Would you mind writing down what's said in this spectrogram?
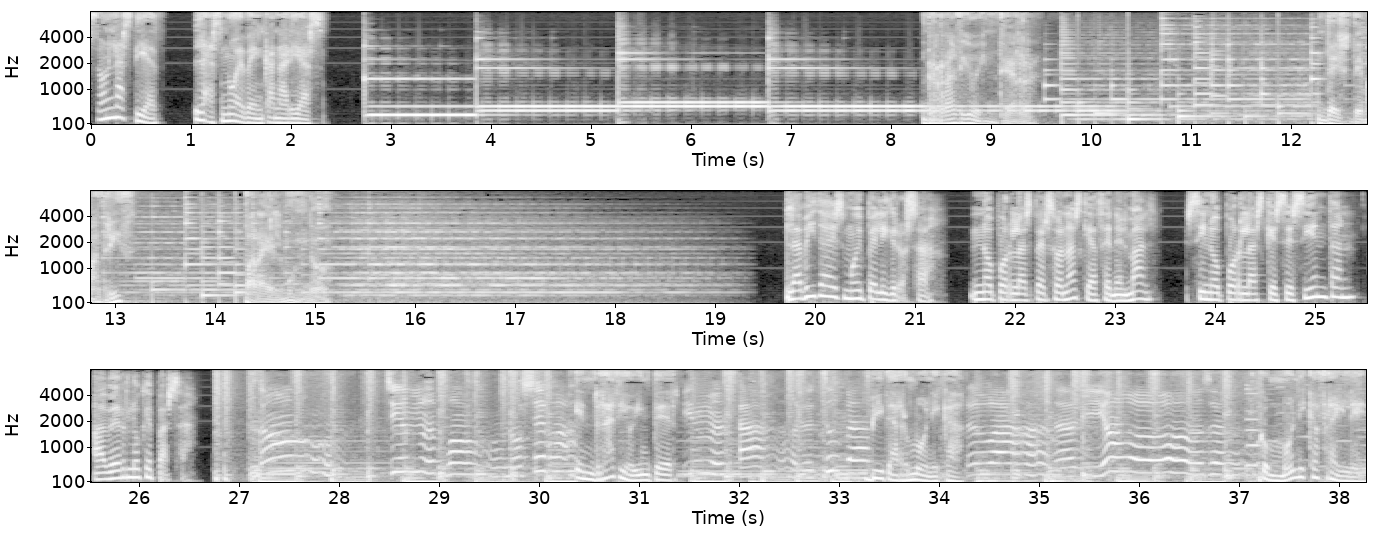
Son las 10, las 9 en Canarias. Radio Inter. Desde Madrid para el mundo. La vida es muy peligrosa, no por las personas que hacen el mal, sino por las que se sientan a ver lo que pasa. En Radio Inter, Vida Armónica. Con Mónica Fraile.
